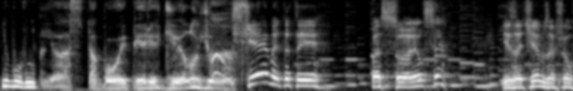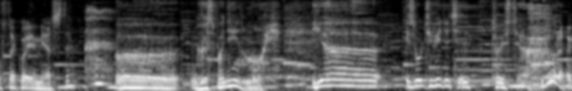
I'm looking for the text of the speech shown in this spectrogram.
любовник. Я с тобой переделаюсь. С кем это ты поссорился? И зачем зашел в такое место? Э, господин мой, я, извольте видеть, то есть... э, Дурак.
